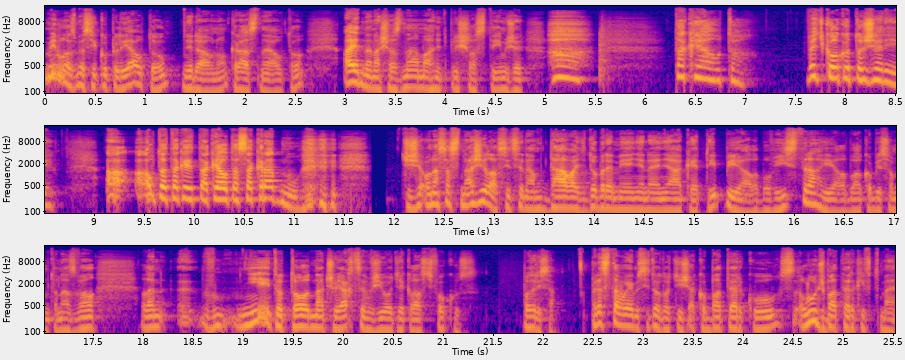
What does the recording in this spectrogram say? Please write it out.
Minule sme si kúpili auto, nedávno, krásne auto, a jedna naša známa hneď prišla s tým, že ah, také auto, veď koľko to žerie. A auta, také, také auta sa kradnú. Čiže ona sa snažila síce nám dávať dobre mienené nejaké typy alebo výstrahy, alebo ako by som to nazval, len e, nie je to to, na čo ja chcem v živote klásť fokus. Pozri sa, predstavujem si to totiž ako baterku, lúč baterky v tme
